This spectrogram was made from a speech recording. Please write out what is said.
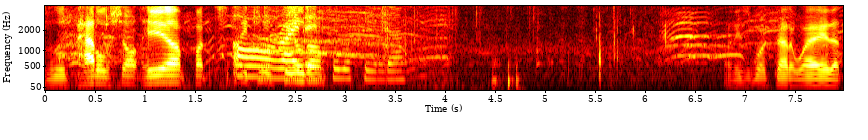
Little paddle shot here, but straight oh, to the right fielder. into the fielder. And he's worked that away. That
